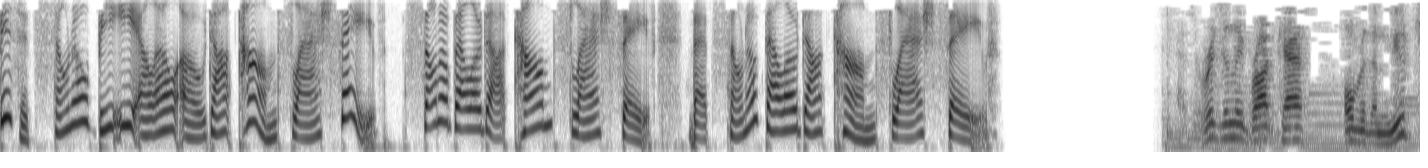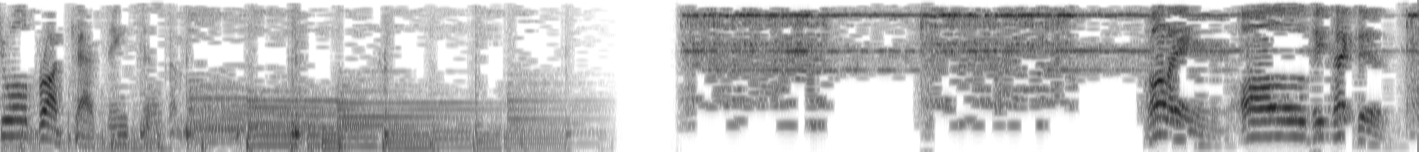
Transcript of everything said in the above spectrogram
Visit sonobello.com slash save. sonobello.com slash save. That's sonobello.com slash save. As originally broadcast over the Mutual Broadcasting System. Calling all detectives.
